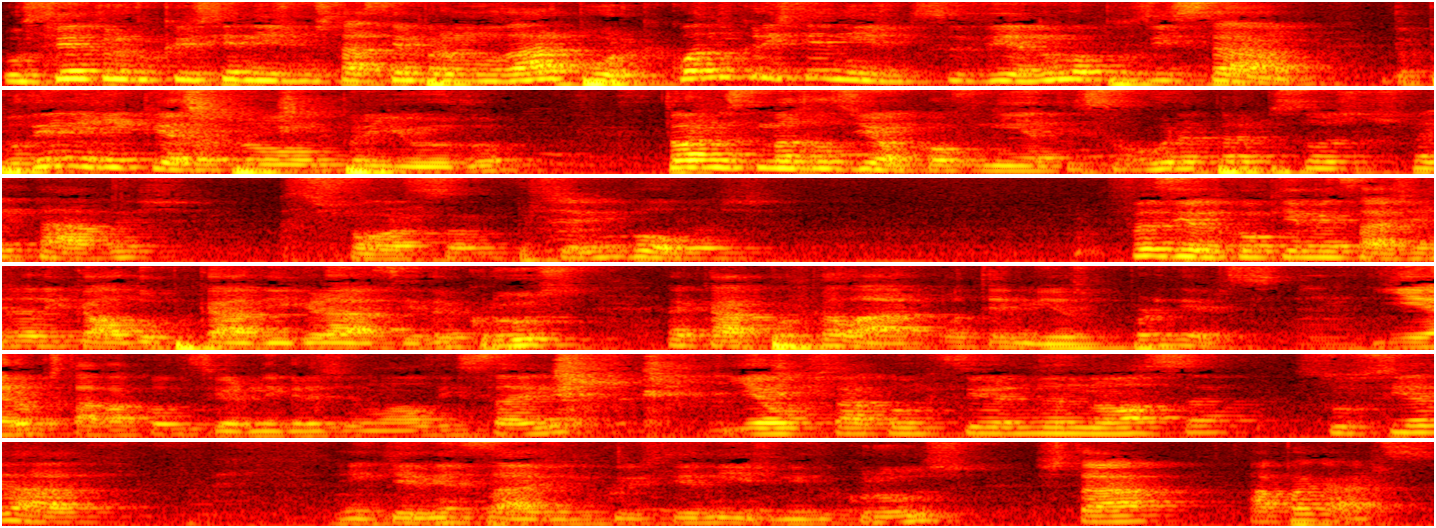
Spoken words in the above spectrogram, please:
O centro do cristianismo está sempre a mudar porque, quando o cristianismo se vê numa posição de poder e riqueza por um longo período, torna-se uma religião conveniente e segura para pessoas respeitáveis que se esforçam por serem boas. Fazendo com que a mensagem radical do pecado e graça e da cruz acabe por calar ou até mesmo perder-se. E era o que estava a acontecer na Igreja de Laodiceia e é o que está a acontecer na nossa sociedade, em que a mensagem do cristianismo e do cruz está a apagar-se.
